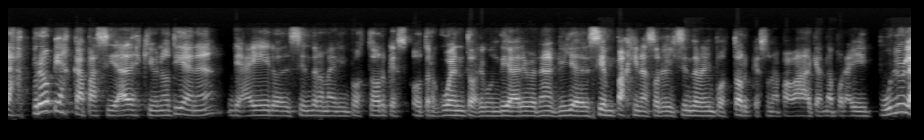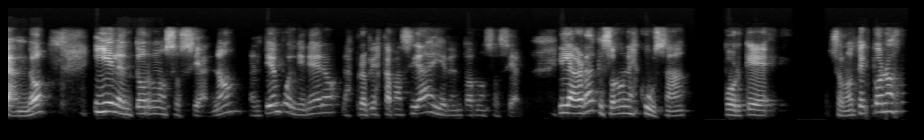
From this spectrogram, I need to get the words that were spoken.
las propias capacidades que uno tiene, de ahí lo del síndrome del impostor, que es otro cuento, algún día haré una guía de 100 páginas sobre el síndrome del impostor, que es una pavada que anda por ahí pululando, y el entorno social, ¿no? El tiempo, el dinero, las propias capacidades y el entorno social. Y la verdad que son una excusa, porque yo no te conozco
